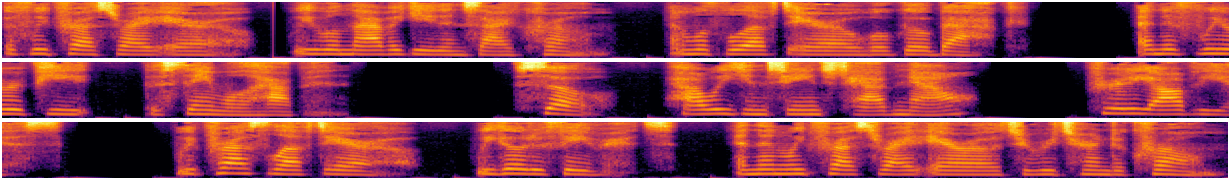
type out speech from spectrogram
if we press right arrow, we will navigate inside Chrome, and with left arrow we'll go back. And if we repeat, the same will happen. So, how we can change tab now? Pretty obvious! We press left arrow, we go to favorites, and then we press right arrow to return to Chrome,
